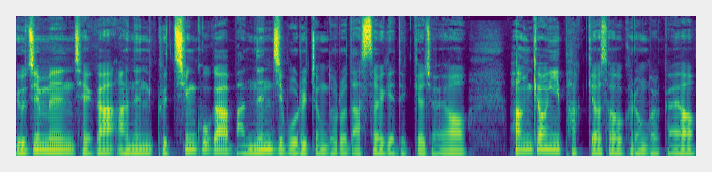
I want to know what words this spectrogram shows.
요즘은 제가 아는 그 친구가 맞는지 모를 정도로 낯설게 느껴져요. 환경이 바뀌어서 그런 걸까요?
